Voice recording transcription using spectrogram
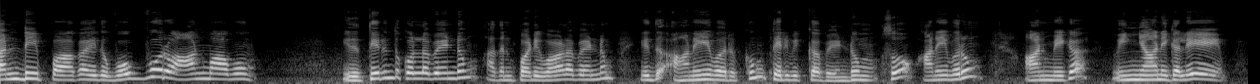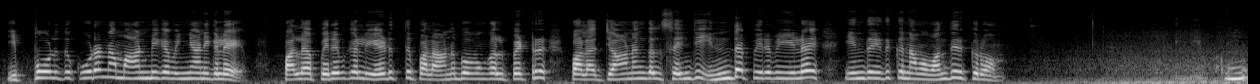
கண்டிப்பாக இது ஒவ்வொரு ஆன்மாவும் இது தெரிந்து கொள்ள வேண்டும் அதன்படி வாழ வேண்டும். இது அனைவருக்கும் தெரிவிக்க வேண்டும். ஸோ அனைவரும் ஆன்மீக விஞ்ஞானிகளே. இப்பொழுது கூட நம்ம ஆன்மீக விஞ்ஞானிகளே பல பிறவிகள் எடுத்து பல அனுபவங்கள் பெற்று பல ஜானங்கள் செஞ்சு இந்த பிறவியில் இந்த இதுக்கு நம்ம வந்திருக்கிறோம். மு-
